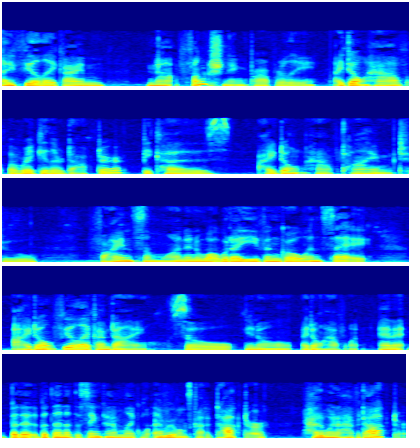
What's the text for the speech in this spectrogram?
I feel like I'm not functioning properly. I don't have a regular doctor because I don't have time to find someone and what would I even go and say? I don't feel like I'm dying. So, you know, I don't have one. And but but then at the same time I'm like, well, everyone's got a doctor. How do I not have a doctor?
